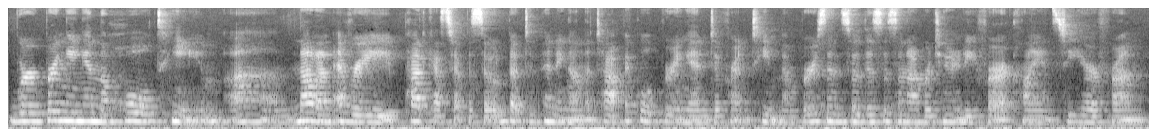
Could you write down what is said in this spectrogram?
we're bringing in the whole team. Um, not on every podcast episode, but depending on the topic, we'll bring in different team members. And so this is an opportunity for our clients to hear from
